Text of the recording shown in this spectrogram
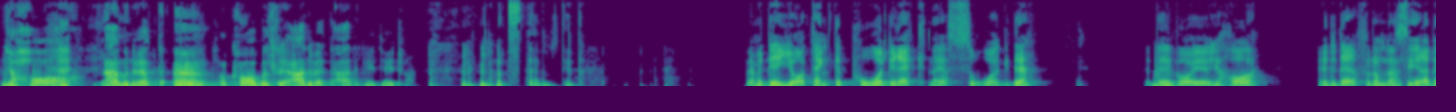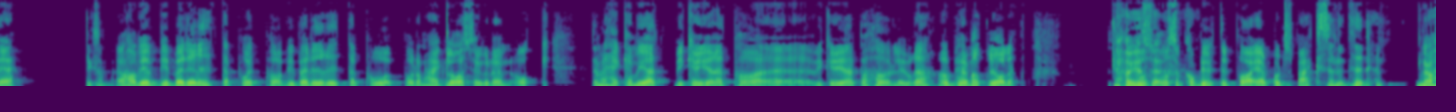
Jaha, nej men du vet, och kabel till det, ja du vet, ja, det blir dyrt va? vill ha ett ställ till. Nej, men det jag tänkte på direkt när jag såg det, det mm. var ju, jaha, är det därför de lanserade, liksom, jaha, vi, vi började rita på ett par, vi började rita på, på de här glasögonen och nej, här kan vi göra, vi kan göra ett par, eh, vi kan göra ett par hörlurar av det här materialet. Ja, just det. Och, och så kom det ut ett par AirPods Max under tiden. Ja.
